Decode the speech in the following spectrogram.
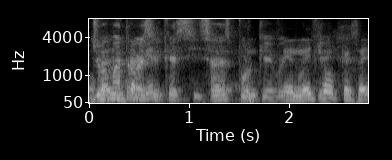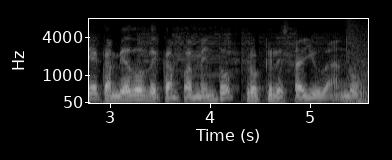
Yo me atrevo a decir que sí, ¿sabes por qué, güey? El hecho que se haya cambiado de campamento, creo que le está ayudando, güey.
